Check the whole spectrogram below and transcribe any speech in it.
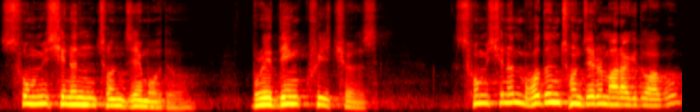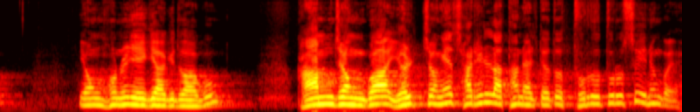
숨 쉬는 존재 모두 breathing creatures 숨 쉬는 모든 존재를 말하기도 하고 영혼을 얘기하기도 하고 감정과 열정의 자리를 나타낼 때도 두루두루 쓰이는 거예요.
